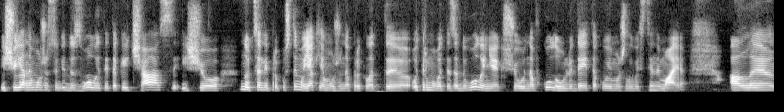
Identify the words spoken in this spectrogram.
і що я не можу собі дозволити такий час, і що ну це неприпустимо. Як я можу, наприклад, е, отримувати задоволення, якщо навколо у людей такої можливості немає. Але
